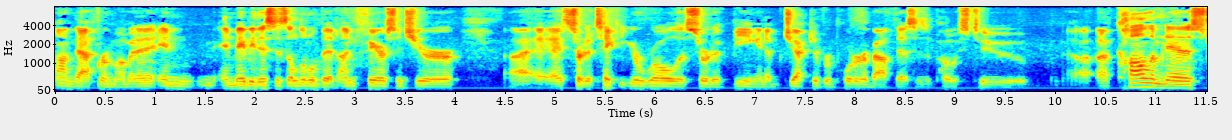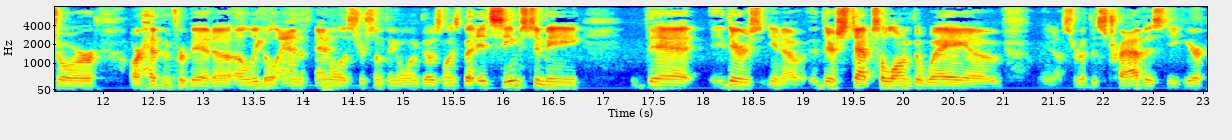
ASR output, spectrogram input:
on that for a moment, and and, and maybe this is a little bit unfair since you're. Uh, I sort of take it your role as sort of being an objective reporter about this, as opposed to a columnist or or heaven forbid a, a legal an- analyst or something along those lines. But it seems to me that there's you know there's steps along the way of you know sort of this travesty here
